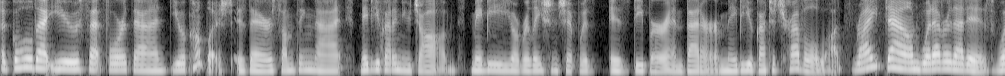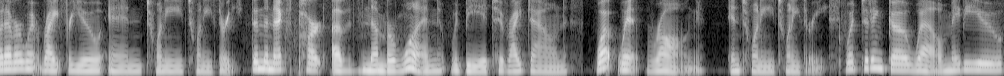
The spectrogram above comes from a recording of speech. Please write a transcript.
a goal that you set forth and you accomplished? Is there something that maybe you got a new job? Maybe your relationship was is deeper and better. Maybe you got to travel a lot. Write down whatever that is, whatever went right for you in 2023. Then the next part of number 1 would be to write down what went wrong in 2023? What didn't go well? Maybe you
